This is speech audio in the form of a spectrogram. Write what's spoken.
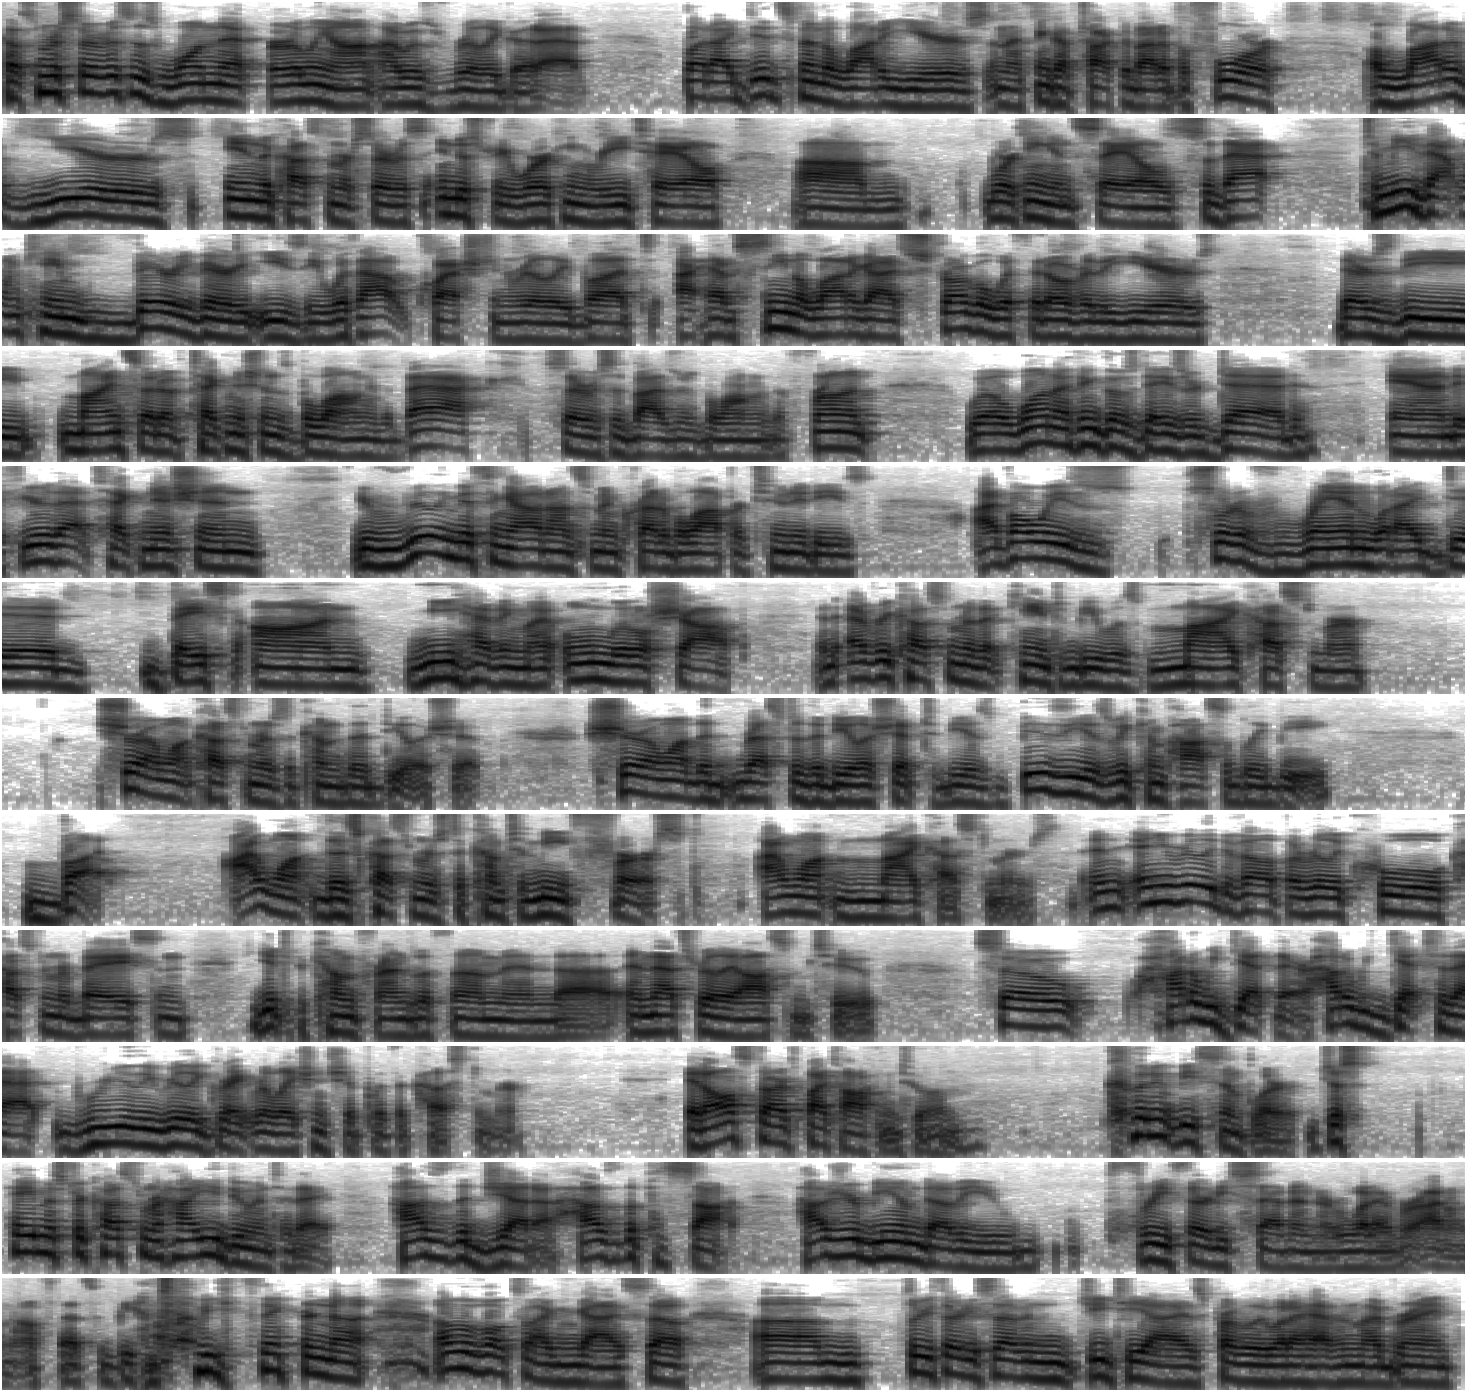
Customer service is one that early on I was really good at but I did spend a lot of years, and I think I've talked about it before, a lot of years in the customer service industry, working retail, um, working in sales. So that, to me, that one came very, very easy, without question, really. But I have seen a lot of guys struggle with it over the years. There's the mindset of technicians belong in the back, service advisors belong in the front. Well, one, I think those days are dead. And if you're that technician, you're really missing out on some incredible opportunities. I've always sort of ran what I did based on me having my own little shop, and every customer that came to me was my customer. Sure, I want customers to come to the dealership. Sure, I want the rest of the dealership to be as busy as we can possibly be. But I want those customers to come to me first. I want my customers. And, and you really develop a really cool customer base and you get to become friends with them. And, uh, and that's really awesome too. So, how do we get there? How do we get to that really, really great relationship with the customer? It all starts by talking to them. Couldn't be simpler. Just, hey, Mr. Customer, how you doing today? How's the Jetta? How's the Passat? How's your BMW? 337 or whatever. I don't know if that's a BMW thing or not. I'm a Volkswagen guy, so um, 337 GTI is probably what I have in my brain.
